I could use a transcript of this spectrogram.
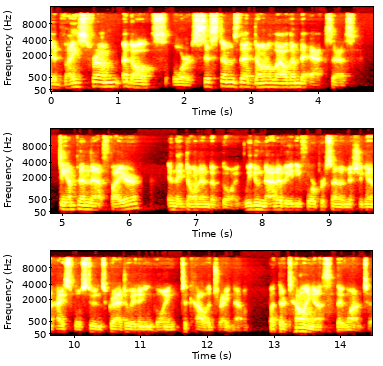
advice from adults or systems that don't allow them to access dampen that fire and they don't end up going. We do not have 84% of Michigan high school students graduating and going to college right now, but they're telling us they want to.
